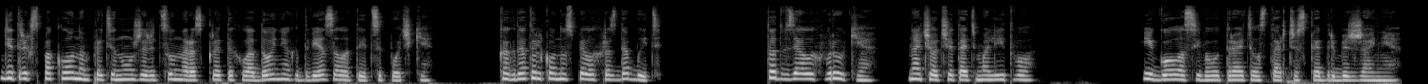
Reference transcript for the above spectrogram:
Дитрих с поклоном протянул жрецу на раскрытых ладонях две золотые цепочки. Когда только он успел их раздобыть. Тот взял их в руки, начал читать молитву, и голос его утратил старческое дребезжание.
